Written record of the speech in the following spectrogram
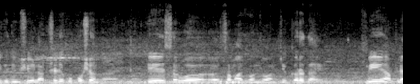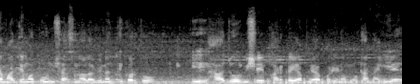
एक दिवसीय लाक्षणिक उपोषण हे सर्व अ, समाजबंधू आमचे करत आहे. मी आपल्या माध्यमातून शासनाला विनंती करतो की हा जो विषय फार काही आपल्या परीनं मोठा नाही आहे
